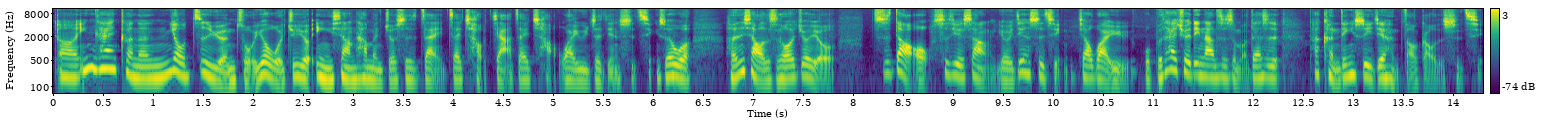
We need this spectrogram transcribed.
呃，应该可能幼稚园左右，我就有印象，他们就是在在吵架，在吵外遇这件事情。所以我很小的时候就有知道，哦，世界上有一件事情叫外遇，我不太确定那是什么，但是它肯定是一件很糟糕的事情。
